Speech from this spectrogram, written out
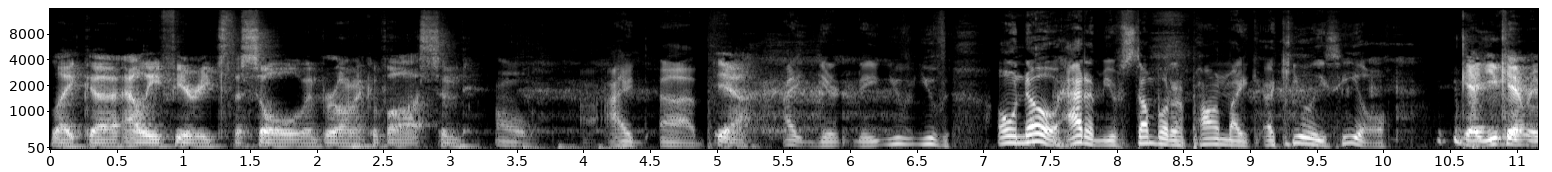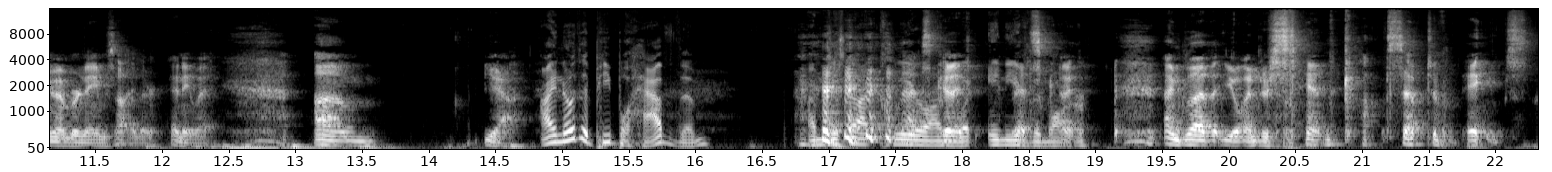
like uh, Ali Fear Eats the Soul and Veronica Voss and Oh, I. Uh, yeah. I. You're, you. You've. Oh no, Adam! You've stumbled upon my Achilles heel. Yeah, you can't remember names either. Anyway, um, yeah, I know that people have them. I'm just not clear on good. what any That's of them good. are. I'm glad that you understand the concept of names.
